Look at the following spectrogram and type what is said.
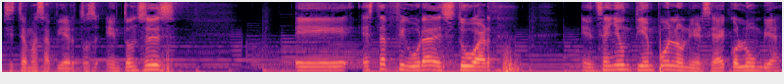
Sistemas abiertos. Entonces, eh, esta figura de Stuart enseña un tiempo en la Universidad de Columbia,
